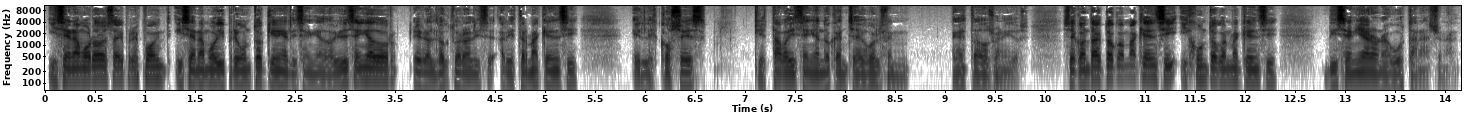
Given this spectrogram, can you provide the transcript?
Y se enamoró de Cypress Point y se enamoró y preguntó quién era el diseñador. El diseñador era el doctor Alistair Mackenzie, el escocés que estaba diseñando cancha de golf en, Estados Unidos. Se contactó con Mackenzie y junto con Mackenzie diseñaron Augusta National.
